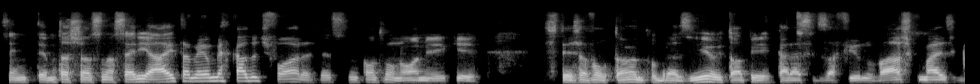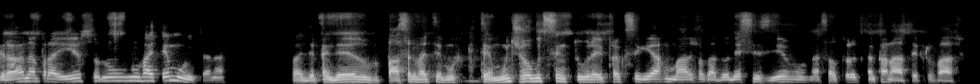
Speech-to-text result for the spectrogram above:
sem ter muita chance na Série A e também o mercado de fora. Às vezes encontra um nome aí que esteja voltando para o Brasil e top encarar esse desafio no Vasco, mas grana para isso não, não vai ter muita, né? Vai depender, o Pássaro vai ter que ter muito jogo de cintura aí para conseguir arrumar um jogador decisivo nessa altura do campeonato aí para o Vasco.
